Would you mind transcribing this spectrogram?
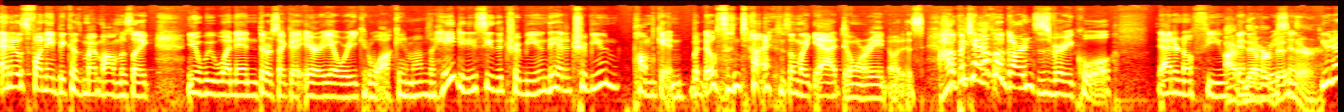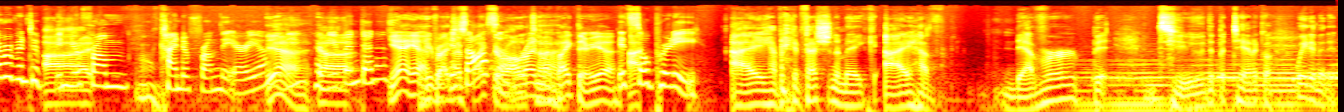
and it was funny because my mom was like, you know, we went in. There's like an area where you could walk in. Mom's like, hey, did you see the Tribune? They had a Tribune pumpkin, but no sun times. I'm like, yeah, don't worry, I noticed. How But Botanical a- Gardens is very cool. I don't know if you've I've been never there been recently. there. You've never been to, and Uh, you're from kind of from the area. Yeah, Have you, Have uh, you been, Dennis? Yeah, yeah. He rides It's his bike there awesome. all I'll the ride my bike there. Yeah. It's so pretty. I have a confession to make. I have never been to the botanical. Wait a minute.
